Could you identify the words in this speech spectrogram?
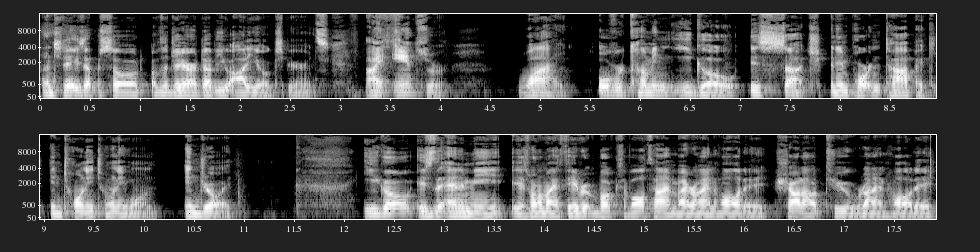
On today's episode of the JRW audio experience, I answer why overcoming ego is such an important topic in 2021. Enjoy. Ego is the Enemy is one of my favorite books of all time by Ryan Holiday. Shout out to Ryan Holiday.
